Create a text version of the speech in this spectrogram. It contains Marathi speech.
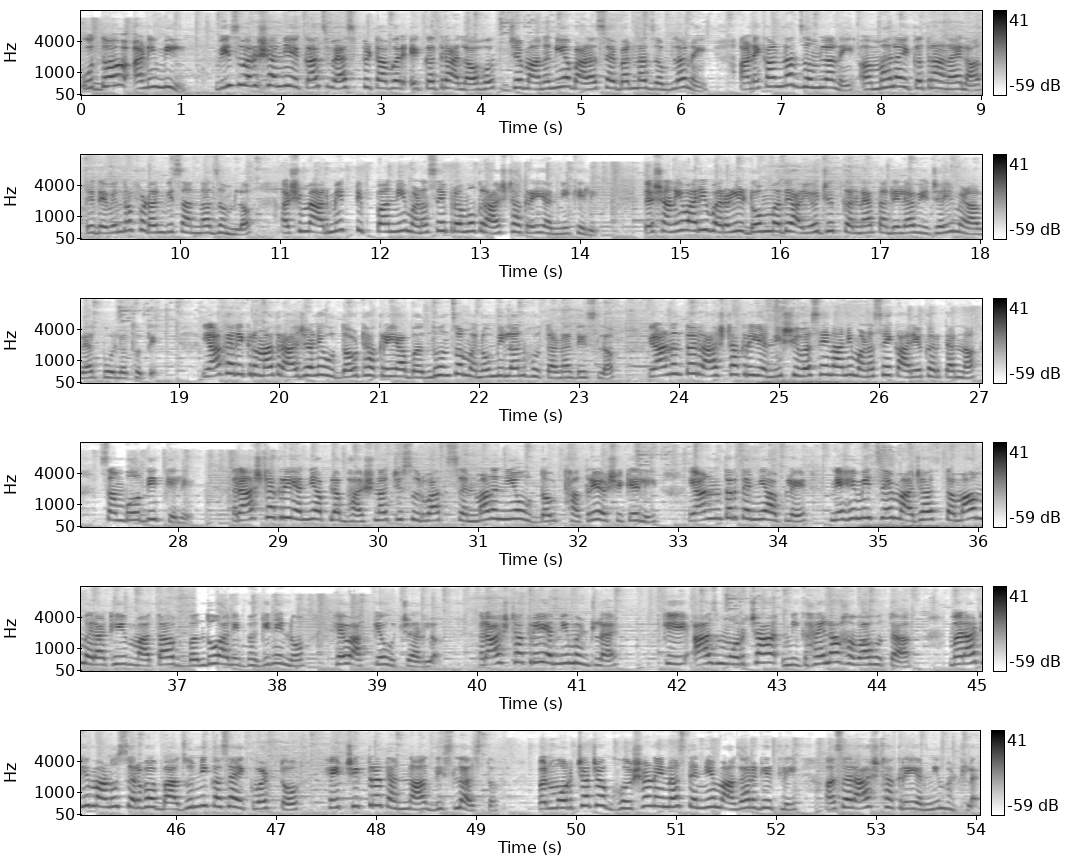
उद्धव आणि मी वीस वर्षांनी एकाच व्यासपीठावर एकत्र आलो आहोत जे माननीय बाळासाहेबांना जमलं नाही अनेकांनाच जमलं नाही आम्हाला एकत्र आणायला ते देवेंद्र फडणवीसांना जमलं अशी मार्मिक टिप्पणी मनसे प्रमुख राज ठाकरे यांनी केली. ते शनिवारी वरळी डोममध्ये आयोजित करण्यात आलेल्या विजयी मेळाव्यात बोलत होते. या कार्यक्रमात राज आणि उद्धव ठाकरे या बंधूंचं मनोमिलन होताना दिसलं. यानंतर राज ठाकरे यांनी शिवसेना आणि मनसे कार्यकर्त्यांना संबोधित केले. राज ठाकरे यांनी आपल्या भाषणाची सुरुवात सन्माननीय उद्धव ठाकरे अशी केली. यानंतर त्यांनी आपले नेहमीचे माझ्या तमाम मराठी माता बंधू आणि भगिनींनो हे वाक्य उच्चारलं. राज ठाकरे यांनी म्हटलंय की आज मोर्चा निघायला हवा होता. मराठी माणूस सर्व बाजूंनी कसा एकवटतो हे चित्र त्यांना दिसलं असतं. पण मोर्चाच्या घोषणेनंच त्यांनी माघार घेतली असं राज ठाकरे यांनी म्हटलंय.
